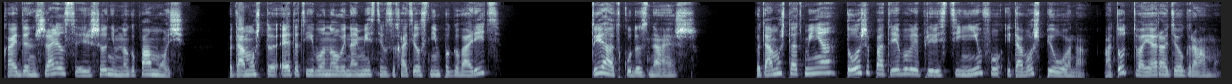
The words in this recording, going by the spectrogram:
Кайден сжалился и решил немного помочь. Потому что этот его новый наместник захотел с ним поговорить? Ты откуда знаешь? Потому что от меня тоже потребовали привести нимфу и того шпиона. А тут твоя радиограмма.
